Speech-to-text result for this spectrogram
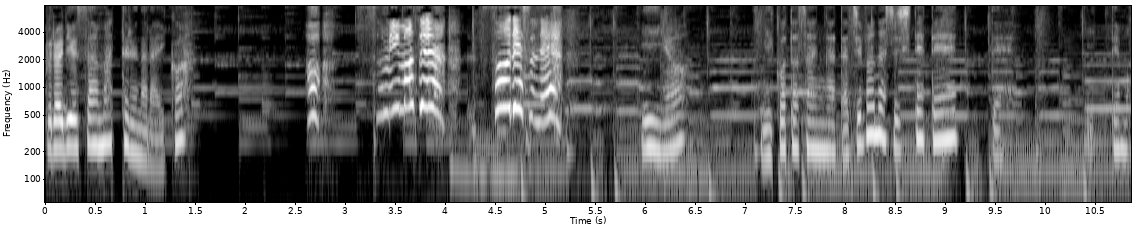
プロデューサー待ってるなら行こー、あすみません。そうですね。ういいよ。みことさんが立ち話しててって言っても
